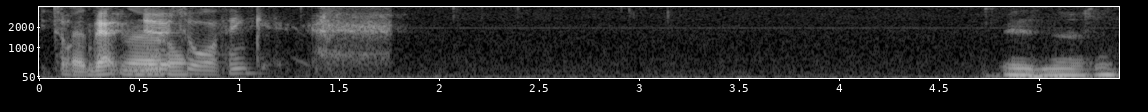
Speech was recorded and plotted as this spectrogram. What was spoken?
You're talking That's about Nurtle. Nurtle, I think. Here's Nurtle.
